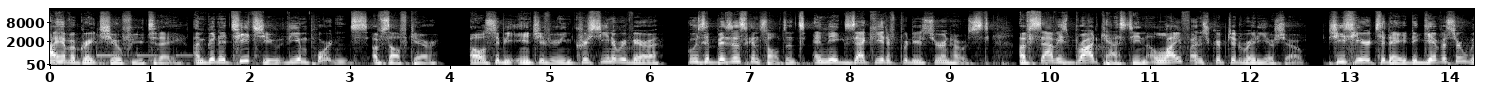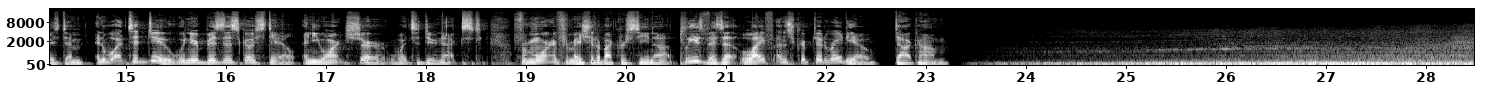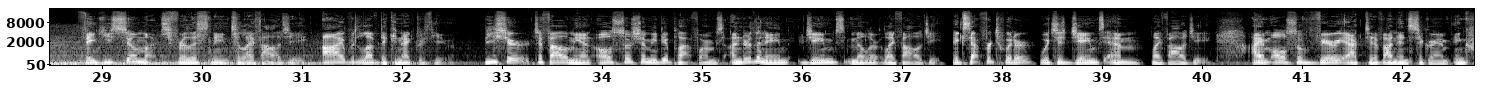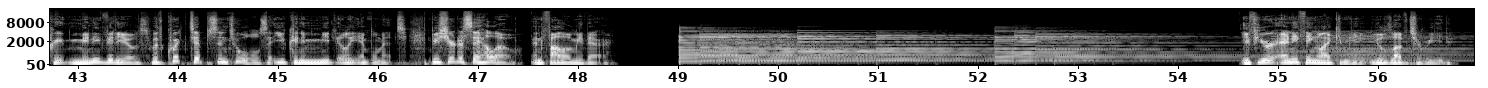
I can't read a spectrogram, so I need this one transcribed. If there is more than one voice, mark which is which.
Speaker 1: I have a great show for you today. I'm going to teach you the importance of self care. I'll also be interviewing Christina Rivera, who is a business consultant and the executive producer and host of Savvy's Broadcasting, a life unscripted radio show. She's here today to give us her wisdom and what to do when your business goes stale and you aren't sure what to do next. For more information about Christina, please visit lifeunscriptedradio.com. Thank you so much for listening to Lifeology. I would love to connect with you. Be sure to follow me on all social media platforms under the name James Miller Lifeology, except for Twitter, which is James M Lifeology. I am also very active on Instagram and create mini videos with quick tips and tools that you can immediately implement. Be sure to say hello and follow me there. If you're anything like me, you love to read.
